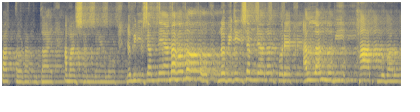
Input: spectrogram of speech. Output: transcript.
পাত্রটা কোথায়? আমার সামনে আনো। নবীর সামনে আনা হলো। নবীজির সামনে আনার পরে আল্লাহ নবী হাত মুবারক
